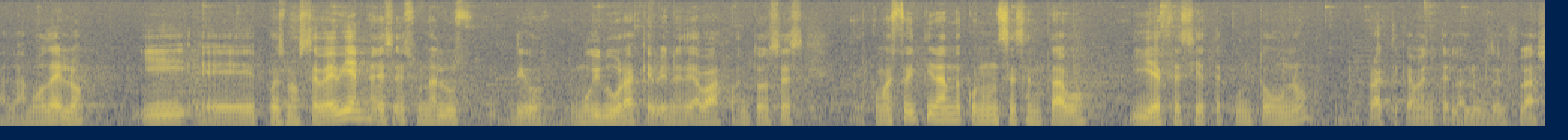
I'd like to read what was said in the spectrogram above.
a la modelo y eh, pues no se ve bien, es, es, una luz digo muy dura que viene de abajo, entonces eh, como estoy tirando con un sesentavo y f7.1, prácticamente la luz del flash,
